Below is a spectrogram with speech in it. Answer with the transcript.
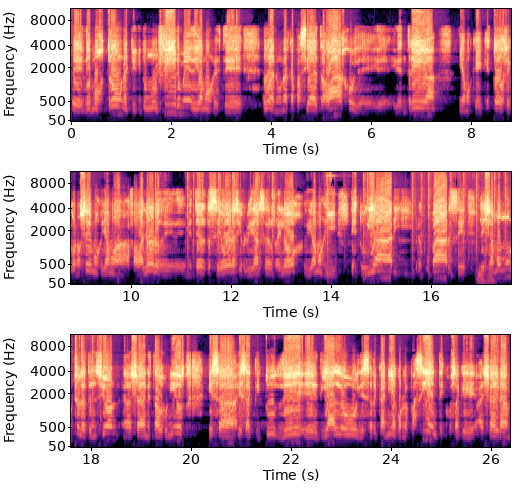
eh, demostró una actitud muy firme, digamos, este, bueno, una capacidad de trabajo y de, y de entrega, digamos, que, que todos reconocemos, digamos, a, Favaloro de, meterse horas y olvidarse del reloj, digamos, y estudiar y preocuparse. Le llamó mucho la atención allá en Estados Unidos esa, esa actitud de eh, diálogo y de cercanía con los pacientes, cosa que allá era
